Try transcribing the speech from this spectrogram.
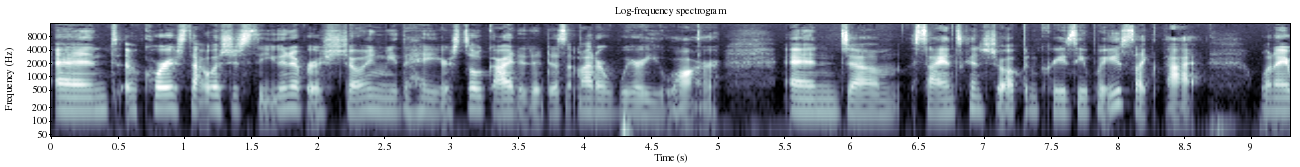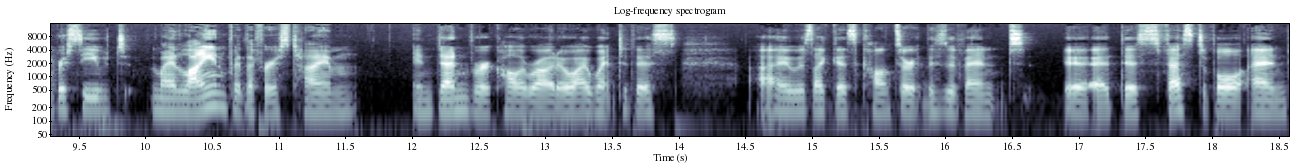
And of course, that was just the universe showing me that, hey, you're still guided. It doesn't matter where you are. And um, science can show up in crazy ways like that. When I received my lion for the first time in Denver, Colorado, I went to this, uh, was like this concert, this event uh, at this festival and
